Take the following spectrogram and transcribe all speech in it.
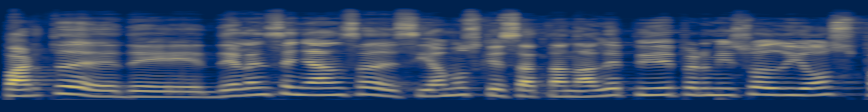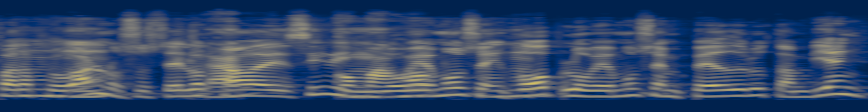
parte de, de- de la enseñanza, decíamos que Satanás le pide permiso a Dios para probarnos. Usted lo Claro, acaba de decir, y como lo Job. vemos en Ujú. Job, lo vemos en Pedro también.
